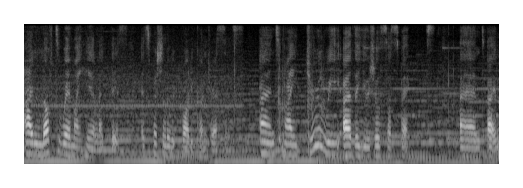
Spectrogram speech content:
I love to wear my hair like this especially with bodycon dresses and my jewelry are the usual suspects and I,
